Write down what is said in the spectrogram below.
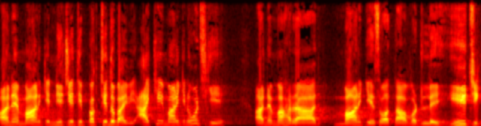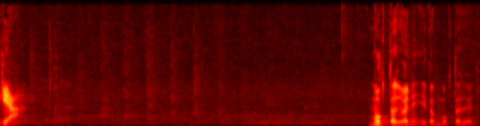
અને માણકી નીચેથી પગથી દબાવી. આખી માણકીને ઉંચકી અને મહારાજ માણકી સ્વતા વડલે હિંચક્યા મુક્ત જ હોય ને? એ તો મુક્ત જ હોય ને?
